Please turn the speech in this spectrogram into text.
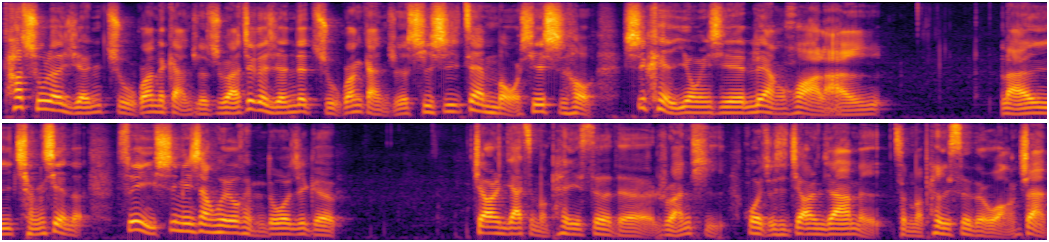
它除了人主观的感觉之外，这个人的主观感觉，其实在某些时候是可以用一些量化来来呈现的。所以市面上会有很多这个教人家怎么配色的软体，或者是教人家美怎么配色的网站，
